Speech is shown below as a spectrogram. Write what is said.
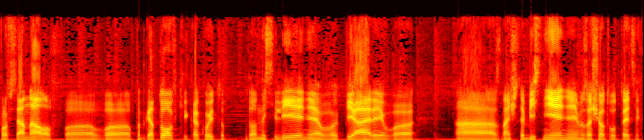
профессионалов э, в подготовке какой-то населения, в пиаре, в э, значит, объяснениям за счет вот этих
